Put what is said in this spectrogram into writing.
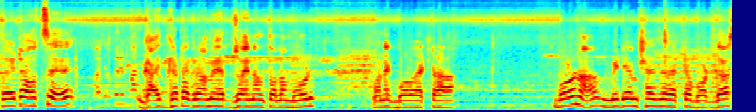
তো এটা হচ্ছে গাইদঘাটা গ্রামের জয়নালতলা মোড়। অনেক বড় একটা বড় না মিডিয়াম সাইজের একটা বট গাছ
